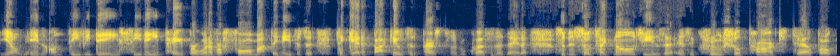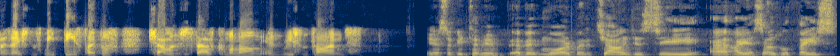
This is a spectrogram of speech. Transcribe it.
you know in on DVD, CD, paper, whatever format they needed to, to get it back out to the person who requested the data. So this, so technology is a, is a crucial part to help organisations meet these type of challenges that have come along in recent times. Yeah, so can you tell me a bit more about the challenges see uh, ISOs will face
